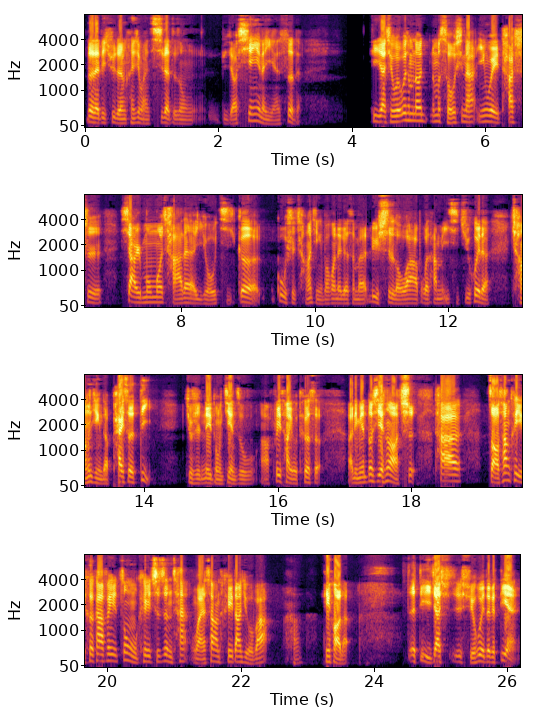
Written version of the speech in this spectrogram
热带地区人很喜欢漆的这种比较鲜艳的颜色的第一家协会为什么能那么熟悉呢？因为它是夏日么么茶的有几个故事场景，包括那个什么律师楼啊，包括他们一起聚会的场景的拍摄地，就是那栋建筑物啊，非常有特色。啊，里面东西也很好吃。它早上可以喝咖啡，中午可以吃正餐，晚上可以当酒吧，哈，挺好的。这第一家学学会这个店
